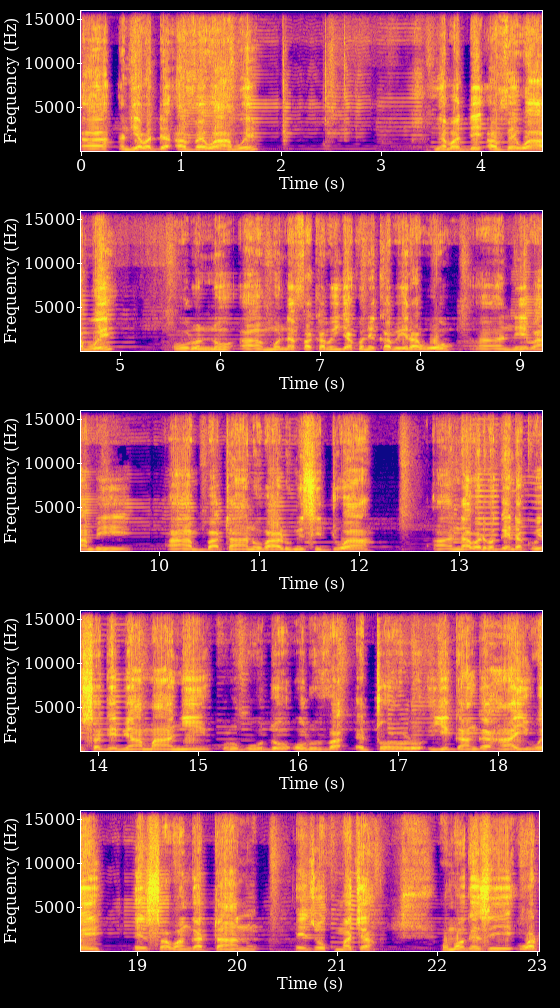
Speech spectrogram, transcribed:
uh, yabadde ava ewaabwe yabadde ava ewaabwe olwo nno uh, munaffe akabenje ako ne kabeerawo ne bambi bataano baalumisiddwa n'abali bagenda ku bisago eby'amaanyi ku luguudo oluva etololo yiganga highway essaawa nga ttaano ez'okumakya. Omwogezi wa,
